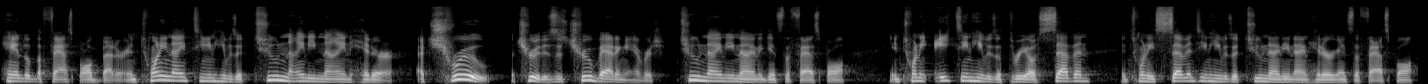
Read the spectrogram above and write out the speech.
handled the fastball better. In 2019, he was a 299 hitter, a true, a true. This is true batting average, 299 against the fastball. In 2018, he was a 307. In 2017, he was a 299 hitter against the fastball.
